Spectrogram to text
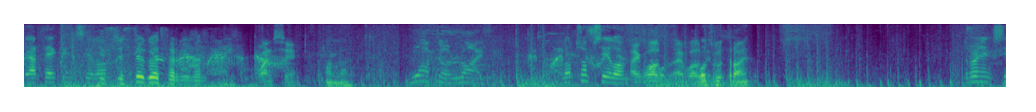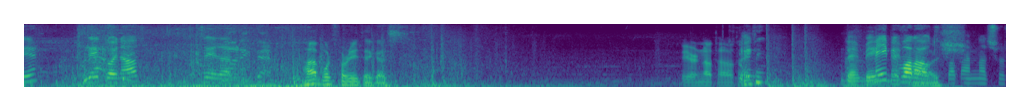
They are taking C long. It's just too good for me, man. One C. One left. Water rising. Lots of C long. I walled. I walled. What's it. good try? Droning C. Three going out. Three there. I have ult for retake, guys. We are not out. Wait. Maybe maybe. one out, Oh, but I'm not sure.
